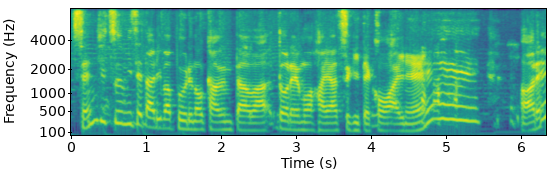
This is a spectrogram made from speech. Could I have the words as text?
先日見せたリバプールのカウンターはどれも早すぎて怖いね。あれ？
